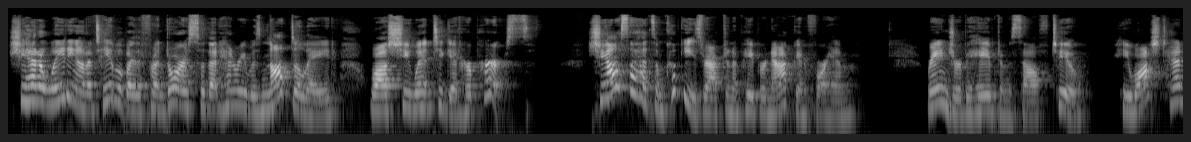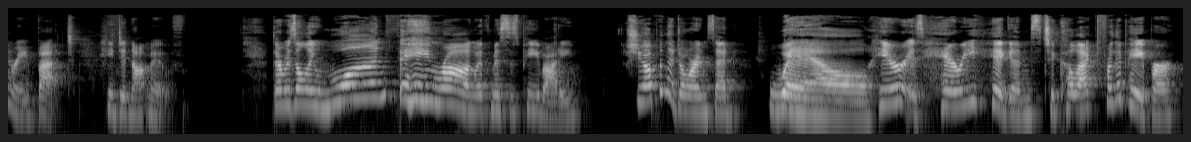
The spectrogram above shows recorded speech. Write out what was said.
she had it waiting on a table by the front door so that Henry was not delayed while she went to get her purse. She also had some cookies wrapped in a paper napkin for him. Ranger behaved himself, too. He watched Henry, but he did not move. There was only one thing wrong with Mrs. Peabody. She opened the door and said, Well, here is Harry Higgins to collect for the paper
